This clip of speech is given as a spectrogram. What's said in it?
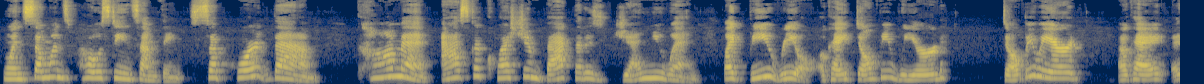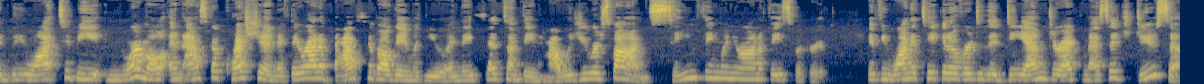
When someone's posting something, support them, comment, ask a question back that is genuine. Like, be real, okay? Don't be weird. Don't be weird. Okay. You want to be normal and ask a question. If they were at a basketball game with you and they said something, how would you respond? Same thing when you're on a Facebook group. If you want to take it over to the DM direct message, do so.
